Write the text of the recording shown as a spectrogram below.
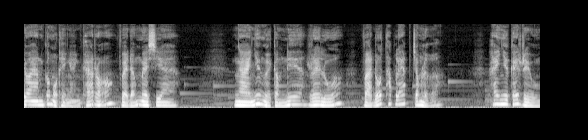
Gioan có một hình ảnh khá rõ về đấng Messia. Ngài như người cầm nia, rê lúa và đốt thắp lép trong lửa, hay như cái rìu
